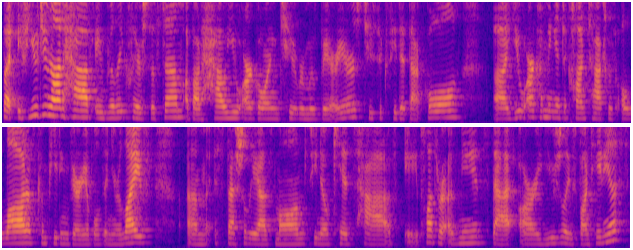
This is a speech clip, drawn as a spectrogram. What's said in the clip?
But if you do not have a really clear system about how you are going to remove barriers to succeed at that goal, uh, you are coming into contact with a lot of competing variables in your life, um, especially as moms. You know, kids have a plethora of needs that are usually spontaneous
